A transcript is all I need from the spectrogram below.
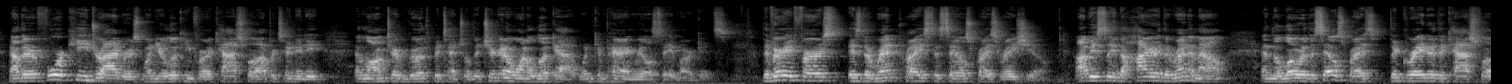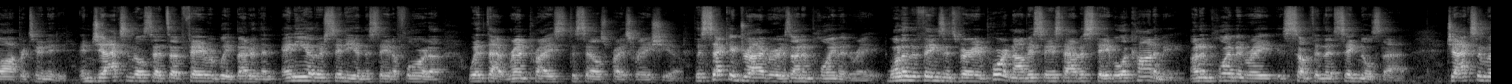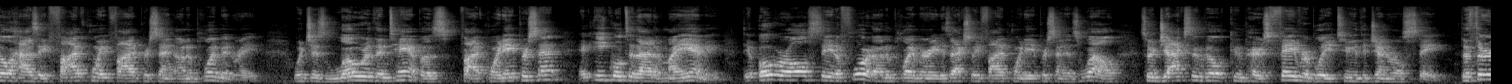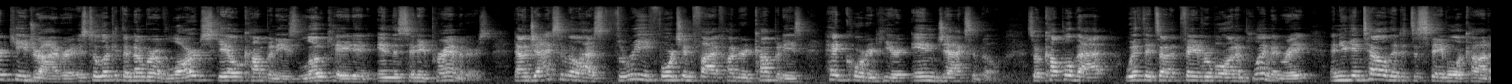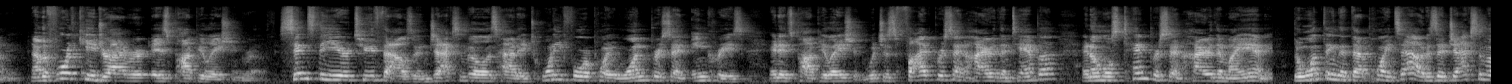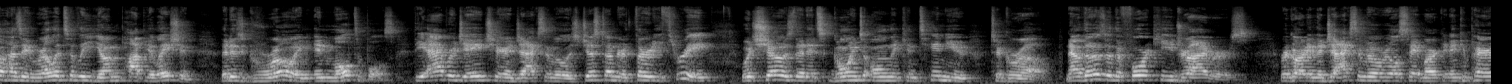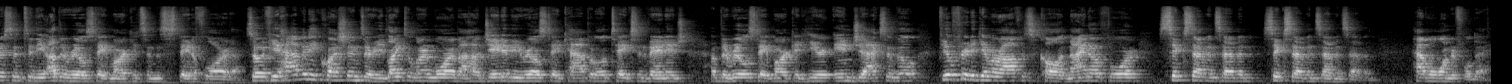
Now there are four key drivers when you're looking for a cash flow opportunity and long-term growth potential that you're going to want to look at when comparing real estate markets. The very first is the rent price to sales price ratio. Obviously the higher the rent amount, and the lower the sales price, the greater the cash flow opportunity. And Jacksonville sets up favorably better than any other city in the state of Florida with that rent price to sales price ratio. The second driver is unemployment rate. One of the things that's very important obviously is to have a stable economy. Unemployment rate is something that signals that. Jacksonville has a 5.5% unemployment rate, which is lower than Tampa's 5.8% and equal to that of Miami. The overall state of Florida unemployment rate is actually 5.8% as well, so Jacksonville compares favorably to the general state. The third key driver is to look at the number of large-scale companies located in the city parameters. Now Jacksonville has three Fortune 500 companies headquartered here in Jacksonville. So couple that with its favorable unemployment rate, and you can tell that it's a stable economy. Now the fourth key driver is population growth. Since the year 2000, Jacksonville has had a 24.1% increase in its population, which is 5% higher than Tampa and almost 10% higher than Miami. The one thing that that points out is that Jacksonville has a relatively young population that is growing in multiples. The average age here in Jacksonville is just under 33, which shows that it's going to only continue to grow. Now those are the four key drivers regarding the Jacksonville real estate market in comparison to the other real estate markets in the state of Florida. So if you have any questions or you'd like to learn more about how JWB Real Estate Capital takes advantage of the real estate market here in Jacksonville, feel free to give our office a call at 904-677-6777. Have a wonderful day.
